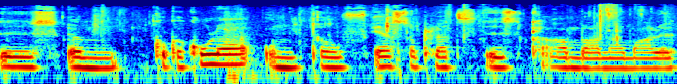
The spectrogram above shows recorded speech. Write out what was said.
ist ähm, Coca-Cola und auf erster Platz ist Karamba normale.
